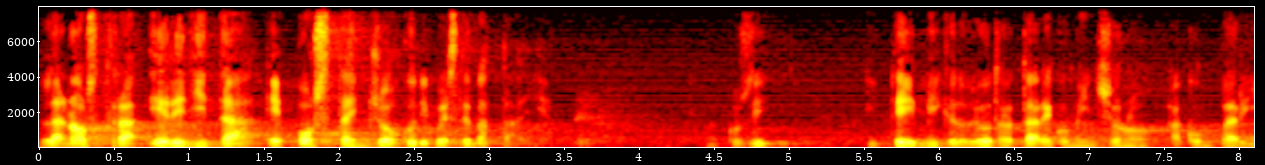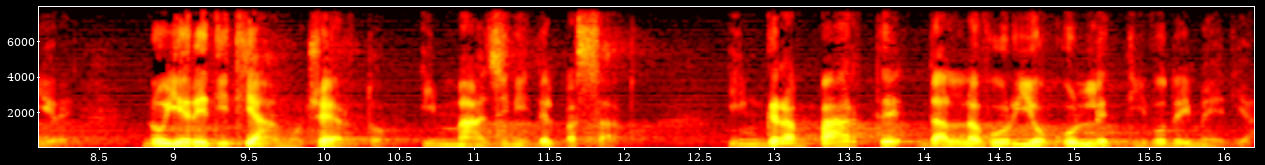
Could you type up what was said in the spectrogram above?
La nostra eredità è posta in gioco di queste battaglie. Così i temi che dovevo trattare cominciano a comparire. Noi ereditiamo, certo, immagini del passato, in gran parte dal lavorio collettivo dei media,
